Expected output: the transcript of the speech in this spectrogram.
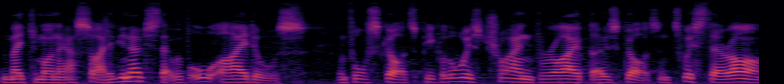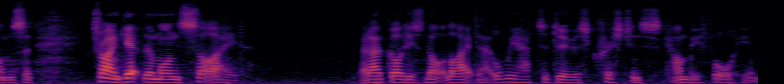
and make him on our side. Have you noticed that with all idols and false gods, people always try and bribe those gods and twist their arms and try and get them on side? But our God is not like that. All we have to do as Christians is come before him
